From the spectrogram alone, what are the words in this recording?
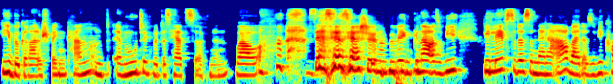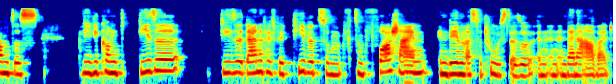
Liebe gerade schwingen kann und ermutigt wird, das Herz zu öffnen. Wow, sehr, sehr, sehr schön und bewegend. Genau, also wie, wie lebst du das in deiner Arbeit? Also wie kommt es, wie, wie kommt diese diese, deine Perspektive zum, zum Vorschein in dem, was du tust, also in, in, in deiner Arbeit?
